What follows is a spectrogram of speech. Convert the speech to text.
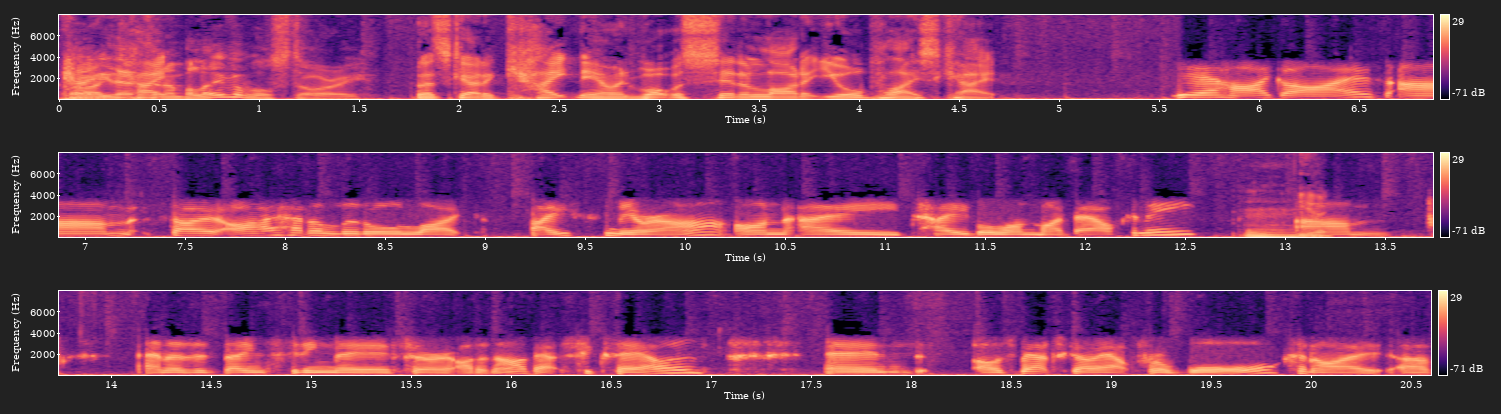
Katie, Right, that's Kate- an unbelievable story. Let's go to Kate now. And what was set alight at your place, Kate? Yeah, hi guys. Um, so I had a little like face mirror on a table on my balcony, um, and it had been sitting there for I don't know about six hours. And I was about to go out for a walk, and I a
